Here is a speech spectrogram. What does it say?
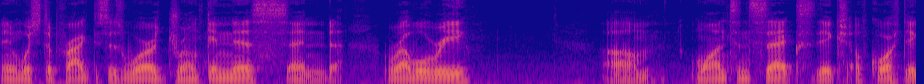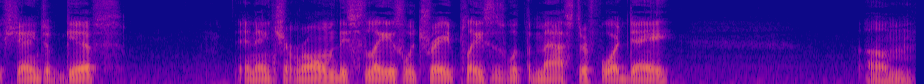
in which the practices were drunkenness and revelry, um, wanton sex, the, of course, the exchange of gifts. In ancient Rome, the slaves would trade places with the master for a day. Um,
